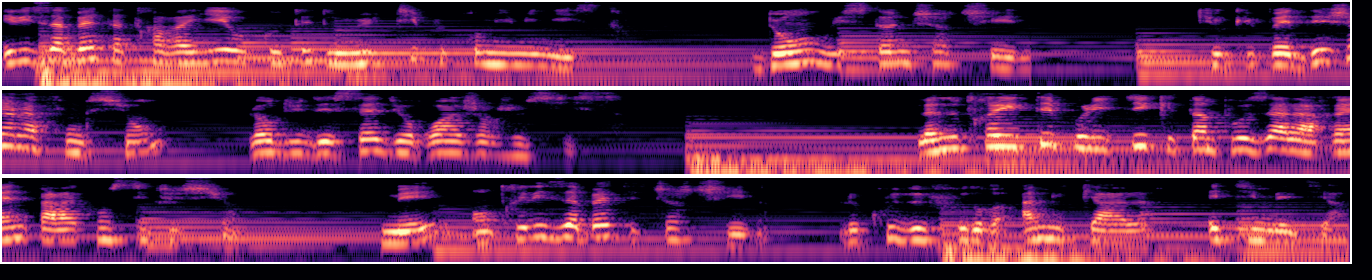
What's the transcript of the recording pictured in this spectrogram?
Elisabeth a travaillé aux côtés de multiples premiers ministres, dont Winston Churchill, qui occupait déjà la fonction lors du décès du roi George VI. La neutralité politique est imposée à la reine par la Constitution, mais entre Elisabeth et Churchill, le coup de foudre amical est immédiat.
